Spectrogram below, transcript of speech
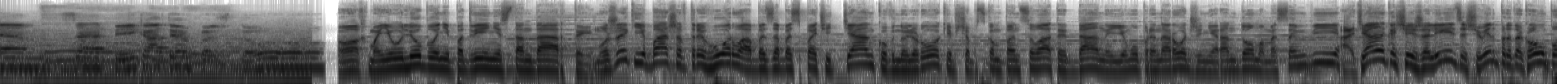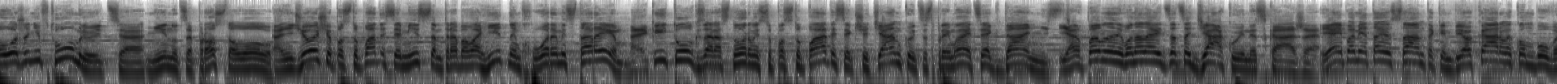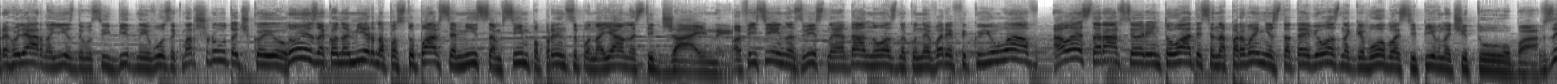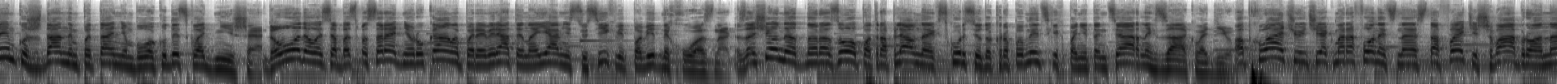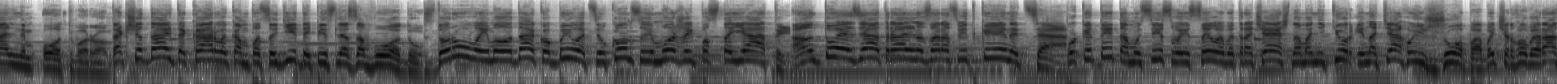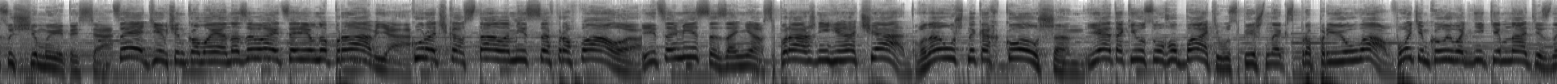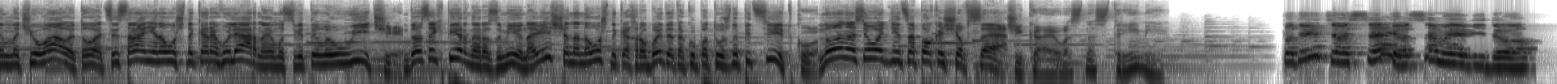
Запікати в пизду. Ох, мої улюблені подвійні стандарти. Мужик їбашив три горла, аби забезпечити тянку в 0 років, щоб скомпенсувати даний йому при народженні рандомом SMV, а тянка ще й жаліється, що він при такому положенні втомлюється. Ні, ну це просто лол. А нічого, що поступатися місцем треба вагітним, хворим і старим. А який толк зараз нормісу поступатися, якщо тянкою це сприймається як данність? Я впевнений, вона навіть за це дякую не скаже. Я й пам'ятаю сам таким біокарликом був, регулярно їздив у свій бідний вузик маршрут викруточкою. Ну і закономірно поступався місцем всім по принципу наявності джайни. Офіційно, звісно, я дану ознаку не верифікуював, але старався орієнтуватися на первинні статеві ознаки в області півночі тулуба. Взимку ж даним питанням було куди складніше. Доводилося безпосередньо руками перевіряти наявність усіх відповідних ознак, за що неодноразово потрапляв на екскурсію до кропивницьких пенітенціарних закладів, обхвачуючи як марафонець на естафеті швабру анальним отвором. Так що дайте карвикам посидіти після заводу. Здорова і молода кобила цілком собі може й постояти. А он той азіат реально зараз відкинеться. Поки ти там усі свої сили витрачаєш на манікюр і натягуєш жопу, аби черговий раз ущемитися. Це, дівчинко моя, називається рівноправ'я. Курочка встала, місце пропало. І це місце зайняв справжній гігачат. В наушниках Коушен. Я таки у свого баті успішно експропріював. Потім, коли в одній кімнаті з ним ночували, то ці срані наушники регулярно йому світили у вічі. До сих пір не розумію, навіщо на наушниках робити таку потужну підсвітку. Ну а на сьогодні це поки що все. Чекаю вас на стрімі. Подивіться ось це і ось це моє відео.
